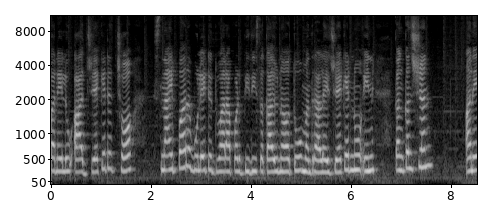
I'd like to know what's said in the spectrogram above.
બનેલું આ જેકેટ છ સ્નાઇપર બુલેટ દ્વારા પણ ભીધી શકાયું ન હતું. મંત્રાલયે જેકેટનું ઇન કંકન્શન અને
